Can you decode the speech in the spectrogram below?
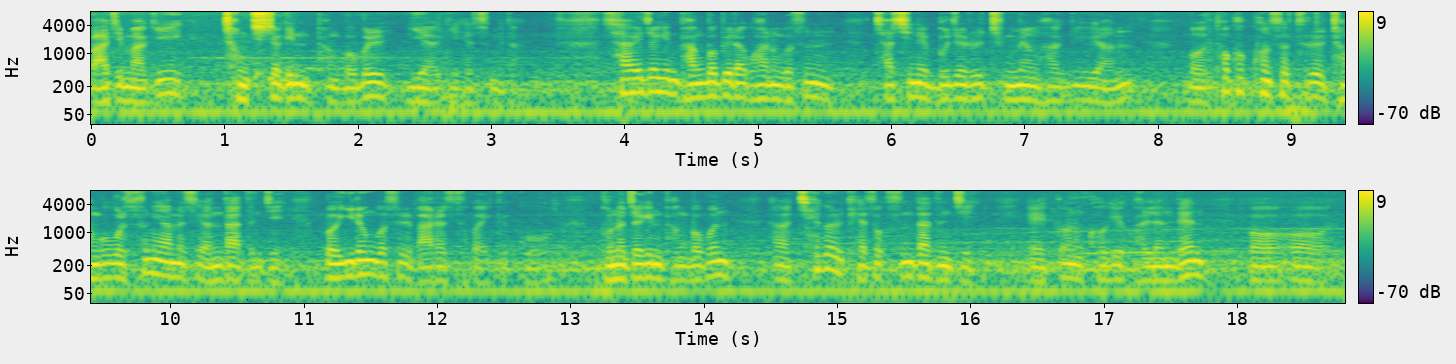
마지막이 정치적인 방법을 이야기했습니다. 사회적인 방법이라고 하는 것은 자신의 무죄를 증명하기 위한 뭐 토크 콘서트를 전국을 순회하면서 연다든지 뭐 이런 것을 말할 수가 있겠고 문화적인 방법은 어, 책을 계속 쓴다든지 예, 또는 거기에 관련된 뭐 어, 이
